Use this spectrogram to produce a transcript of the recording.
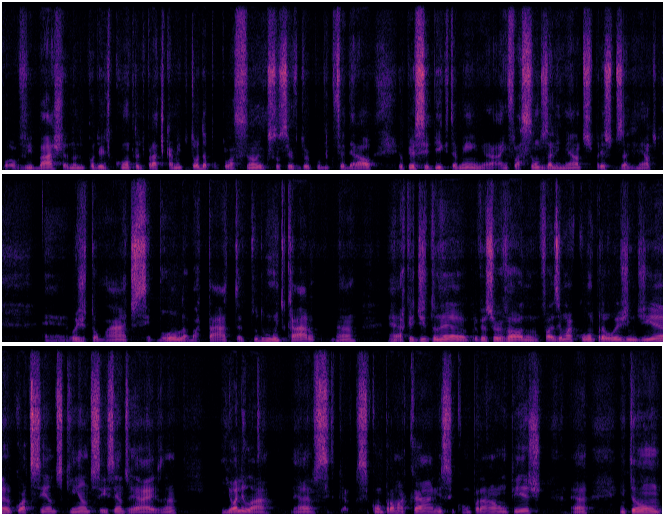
houve baixa no poder de compra de praticamente toda a população. Eu que sou servidor público federal, eu percebi que também a inflação dos alimentos, preço dos alimentos, é, hoje tomate, cebola, batata, tudo muito caro, né? É, acredito, né, professor Valdo, fazer uma compra hoje em dia 400, 500, 600 reais, né? E olhe lá, né? Se, se comprar uma carne, se comprar um peixe, né? Então,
